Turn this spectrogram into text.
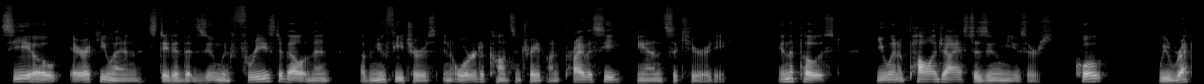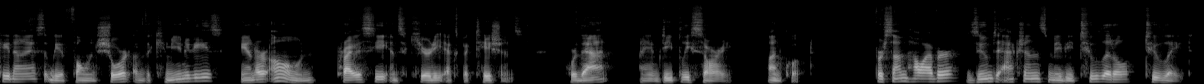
CEO Eric Yuan stated that Zoom would freeze development of new features in order to concentrate on privacy and security. In the post, Yuan apologized to Zoom users. Quote, we recognize that we have fallen short of the community's and our own privacy and security expectations. For that, I am deeply sorry. Unquote. For some, however, Zoom's actions may be too little, too late.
